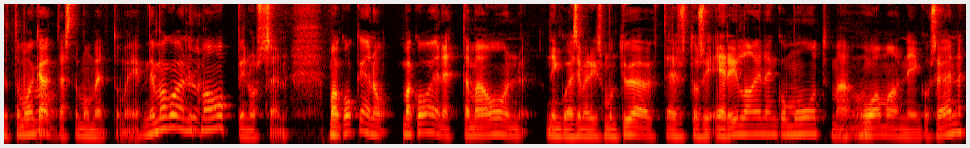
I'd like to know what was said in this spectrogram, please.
jotta mä voin no. käyttää sitä momentumia. Ja mä koen, että mä oon oppinut sen. Mä, oon kokenut, mä koen, että mä oon niin kuin esimerkiksi mun työyhteisö tosi erilainen kuin muut. Mä mm. huomaan niin kuin sen,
